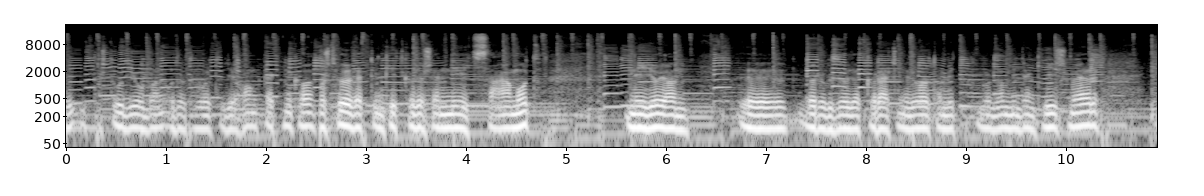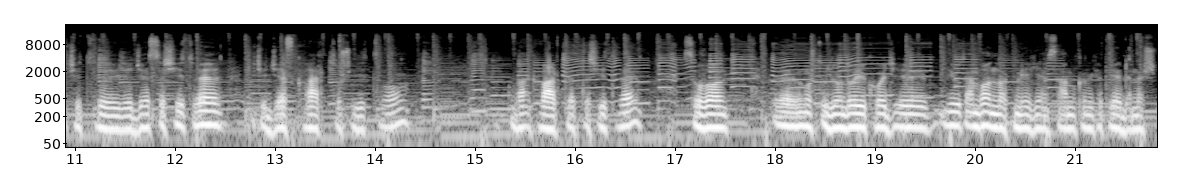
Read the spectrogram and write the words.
itt a stúdióban adott volt ugye a hangtechnika. Most fölvettünk itt közösen négy számot, négy olyan örökzöldek karácsonyi dalt, amit gondolom mindenki ismer, kicsit ugye jazzesítve, kicsit jazz kvártosítva, kvártettesítve. Szóval most úgy gondoljuk, hogy miután vannak még ilyen számok, amiket érdemes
